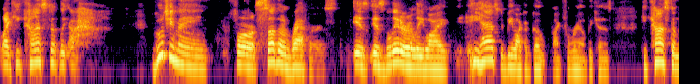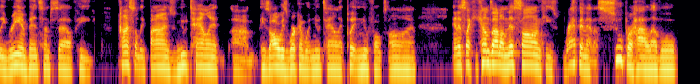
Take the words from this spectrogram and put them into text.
like he constantly. Uh, Gucci Mane for Southern rappers is is literally like he has to be like a goat, like for real, because he constantly reinvents himself. He constantly finds new talent. Um, he's always working with new talent, putting new folks on. And it's like he comes out on this song, he's rapping at a super high level.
